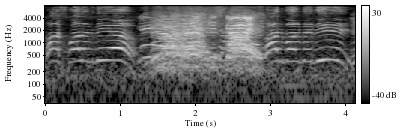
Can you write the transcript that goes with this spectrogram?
Was wollen wir? Gerechtigkeit! Wann wollen wir die?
